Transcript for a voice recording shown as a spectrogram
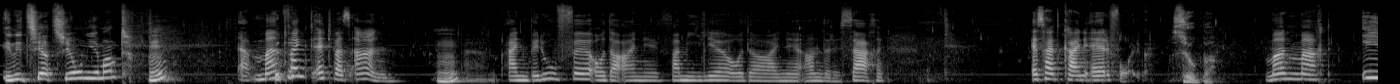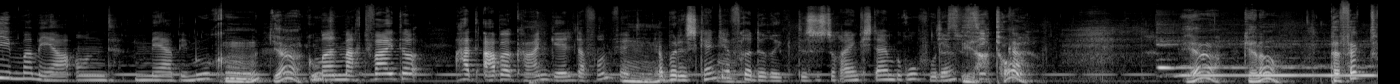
Initiation jemand? Hm? Äh, Man fängt etwas an. Ähm, Ein Beruf oder eine Familie oder eine andere Sache. Es hat keinen Erfolg. Super. Man macht immer mehr und mehr Bemühungen. Ja, gut. Man macht weiter, hat aber kein Geld davon verdient. Aber das kennt ja Frederik. Das ist doch eigentlich dein Beruf, oder? Ja, toll. Ja, genau. Perfekt.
